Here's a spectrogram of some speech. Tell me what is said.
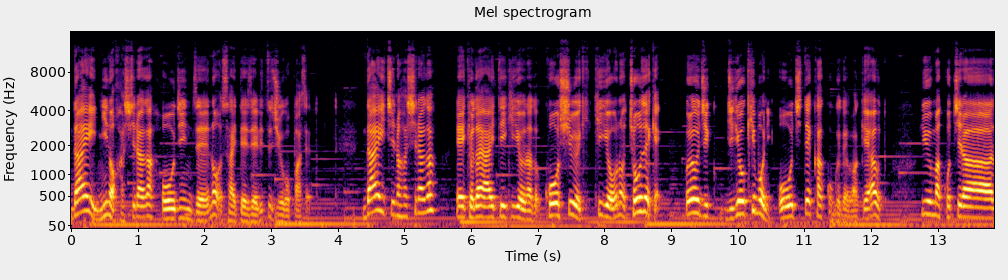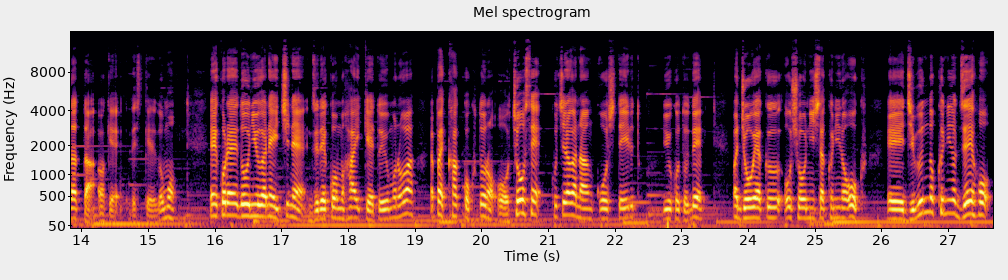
第2の柱が法人税の最低税率15%。第1の柱が、え巨大 IT 企業など高収益企業の徴税権。これを事業規模に応じて各国で分け合うと。いう、まあ、こちらだったわけですけれども、え、これ導入がね、1年ずれ込む背景というものは、やっぱり各国との調整、こちらが難航していると。いうことで、まあ、条約を承認した国の多く、えー、自分の国の税法、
